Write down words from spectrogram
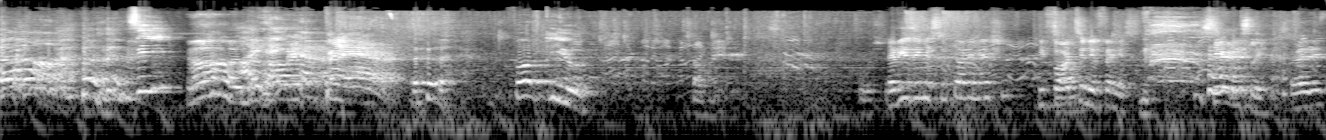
hell? See? Oh, I hate that bear! Fuck you! Have you seen his super animation? He farts in your face. Seriously. Ready?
